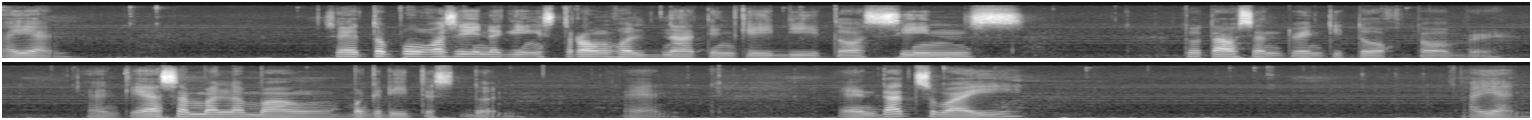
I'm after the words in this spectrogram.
ayan, So, ito po kasi yung naging stronghold natin kay dito since 2022 October. Ayan. Kaya sa malamang mag-retest doon. Ayan. And that's why ayan.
